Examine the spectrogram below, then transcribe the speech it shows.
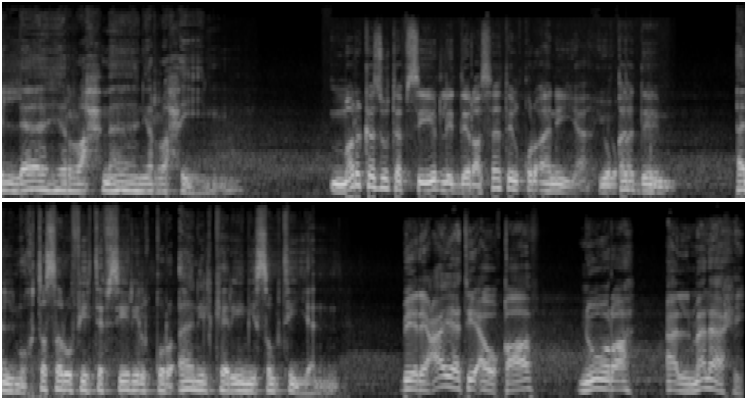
الله الرحمن الرحيم. مركز تفسير للدراسات القرآنية يقدم. المختصر في تفسير القرآن الكريم صوتيا. برعاية أوقاف نوره الملاحي.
